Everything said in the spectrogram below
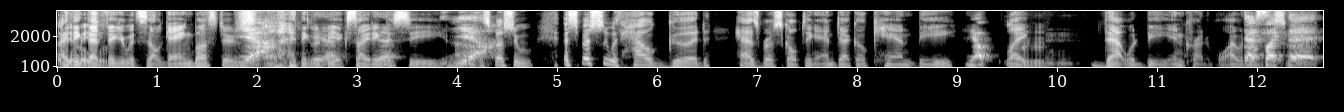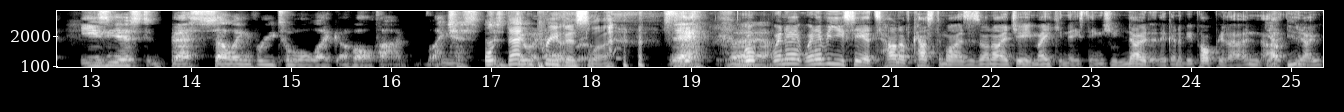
I That'd be think that figure would sell gangbusters. Yeah. Uh, I think it would be exciting Yeah. to see. uh, Yeah. especially especially with how good Hasbro sculpting and deco can be, Yep. like Mhm. Mhm. that would be incredible. I would. That's like the that. easiest, best selling retool like of all time. Like Mm. just or just that do it, Pre Vizsla. Yeah. Yeah, Well, yeah. whenever, whenever you see a ton of customizers on IG making these things, you know that they're going to be popular. And uh, you know,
